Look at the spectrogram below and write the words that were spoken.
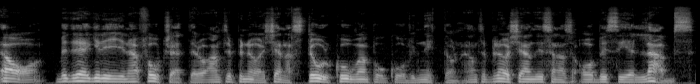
Ja, bedrägerierna fortsätter och entreprenören tjänar storkovan på covid-19. Entreprenörskändisarnas ABC Labs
